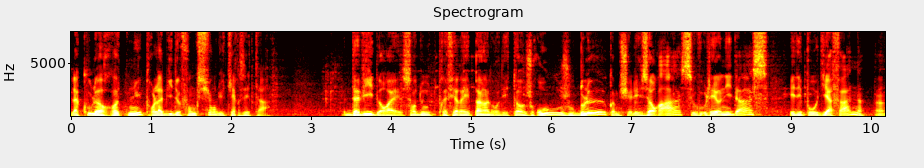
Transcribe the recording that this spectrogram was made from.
la couleur retenue pour l'habit de fonction du tiers-État. David aurait sans doute préféré peindre des toges rouges ou bleues, comme chez les Horaces ou Léonidas, et des peaux diaphanes, hein,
